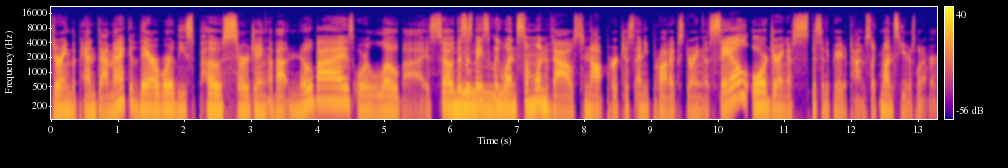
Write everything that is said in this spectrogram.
during the pandemic, there were these posts surging about no buys or low buys. So, this is basically mm. when someone vows to not purchase any products during a sale or during a specific period of time, so like months, years, whatever.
